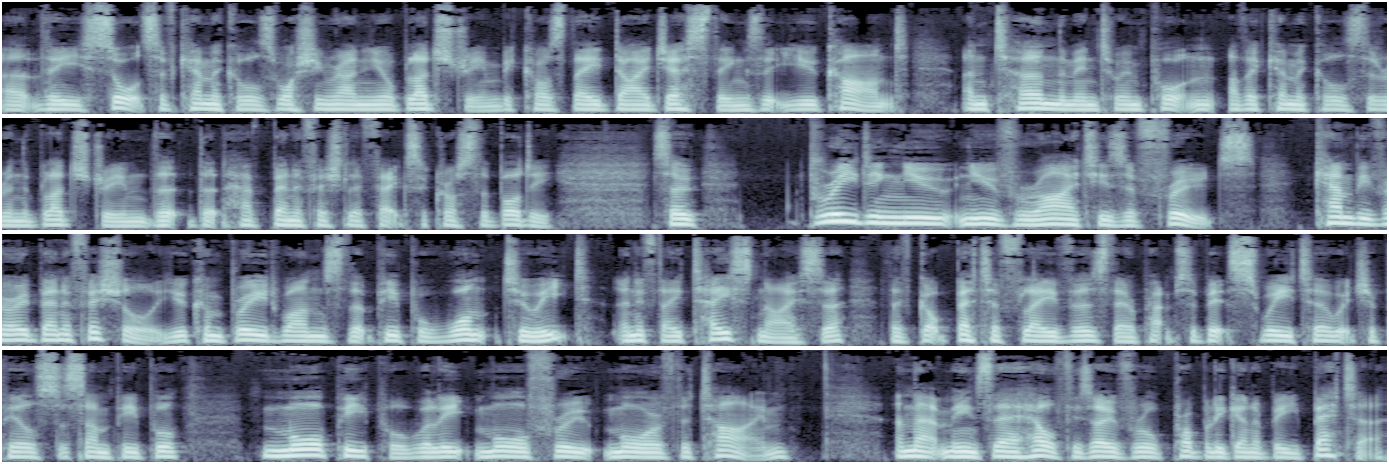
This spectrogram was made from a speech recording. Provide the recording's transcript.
uh, the sorts of chemicals washing around in your bloodstream because they digest things that you can't and turn them into important other chemicals that are in the bloodstream that, that have beneficial effects across the body. So breeding new new varieties of fruits can be very beneficial. You can breed ones that people want to eat, and if they taste nicer, they've got better flavours, they're perhaps a bit sweeter, which appeals to some people. More people will eat more fruit more of the time, and that means their health is overall probably going to be better.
